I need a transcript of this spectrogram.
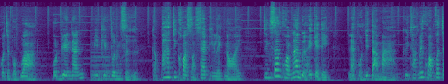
ก็จะพบว่าบทเรียนนั้นมีเพียงตัวหนังสือ กับภาพที่คอยสอดแทรกเพียงเล็กน้อย จึงสร้างความน่าเบื่อให้แก่เด็ก และผลที่ตามมา คือทำให้ความเข้าใจ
